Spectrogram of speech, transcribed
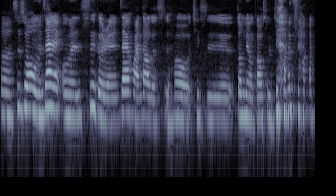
嗯，是说我们在我们四个人在环岛的时候，其实都没有告诉家长，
